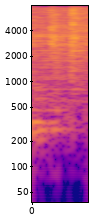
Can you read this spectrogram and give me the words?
Спасибо.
